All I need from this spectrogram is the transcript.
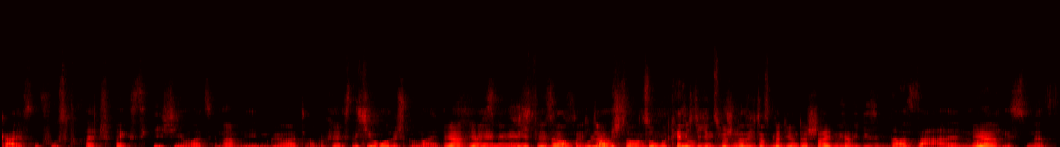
geilsten Fußballtracks, die ich jemals in meinem Leben gehört habe. Okay. Ist nicht ironisch gemeint. Ja, ja, ja, nee, nee. Ich, ich, saucooler ich Song. so gut kenne ich So dich inzwischen, diesen- dass ich das bei dir unterscheiden kann. wie diesen nasalen Ja. Mark E. Smith.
